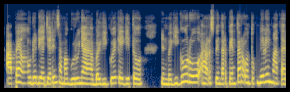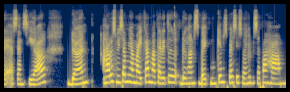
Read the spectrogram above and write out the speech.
apa yang udah diajarin sama gurunya. Bagi gue kayak gitu. Dan bagi guru harus pintar-pintar untuk milih materi esensial dan harus bisa menyampaikan materi itu dengan sebaik mungkin supaya siswanya bisa paham.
